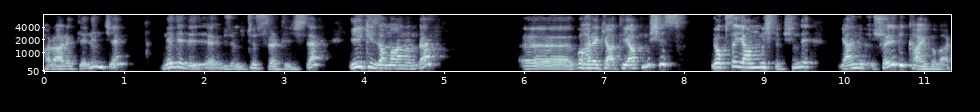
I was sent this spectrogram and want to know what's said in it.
hararetlenince ne dedi e, bizim bütün stratejistler? İyi ki zamanında e, bu harekatı yapmışız. Yoksa yanmıştık. Şimdi yani şöyle bir kaygı var.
